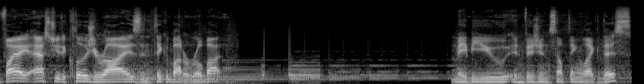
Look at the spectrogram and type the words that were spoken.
If I asked you to close your eyes and think about a robot, maybe you envision something like this.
